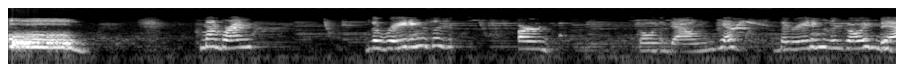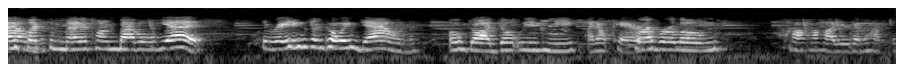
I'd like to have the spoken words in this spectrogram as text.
Oh! Come on, Brian. The ratings are, are, Going down. yes, the ratings are going Is down. this like the Mettaton battle? Yes, the ratings are going down. Oh god, don't leave me. I don't care. Forever alone. Ha ha ha, you're gonna have to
